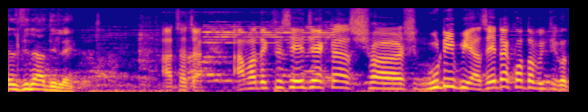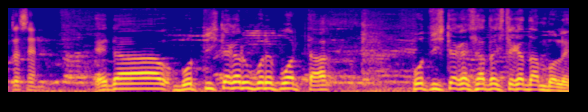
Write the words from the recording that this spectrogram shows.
এলসি না দিলে। আচ্ছা আচ্ছা। আমরা দেখতেছি এই যে একটা গুটি পেঁয়াজ এটা কত বিক্রি করতেছেন? এটা বত্রিশ টাকার উপরে পড়তা পঁচিশ টাকা সাতাশ টাকা দাম বলে।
